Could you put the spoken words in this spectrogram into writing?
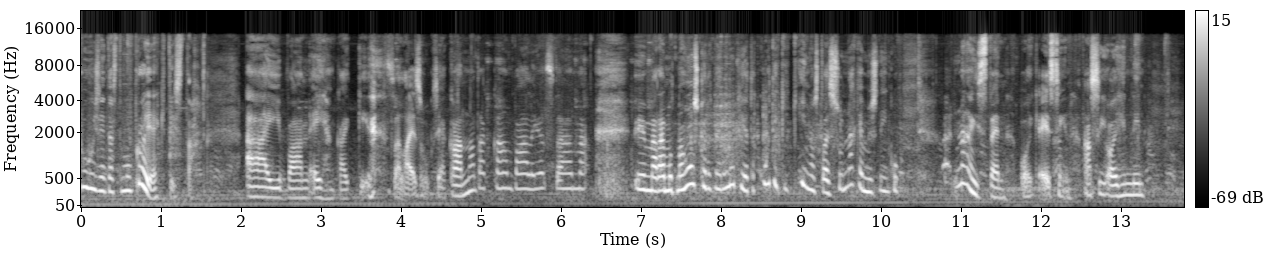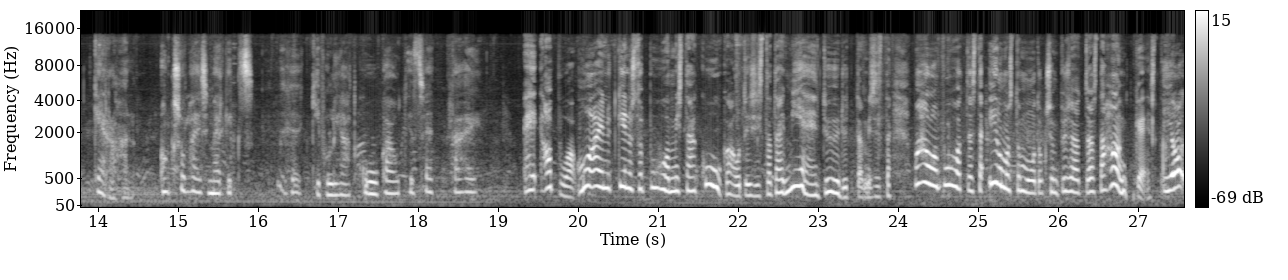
puhuisin tästä mun projektista. Aivan, eihän kaikki salaisuuksia kannatakaan paljastaa, mä ymmärrän, mutta mä uskon, että meidän lukijoita kuitenkin kiinnostaisi sun näkemys niin kuin naisten oikeisiin asioihin, niin kerrohan, onko sulla esimerkiksi kivuliaat kuukautiset tai... Ei apua, mua ei nyt kiinnosta puhua mistään kuukautisista tai miehen tyydyttämisestä. Mä haluan puhua tästä ilmastonmuutoksen pysäyttävästä hankkeesta. Joo,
